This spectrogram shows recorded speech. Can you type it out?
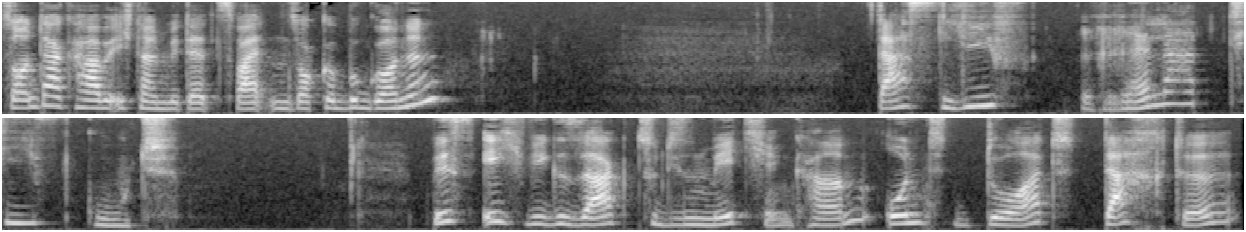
Sonntag habe ich dann mit der zweiten Socke begonnen. Das lief relativ gut. Bis ich, wie gesagt, zu diesem Mädchen kam und dort dachte,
